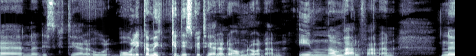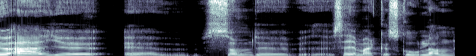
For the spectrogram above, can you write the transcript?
eller diskutera, olika mycket diskuterade mm. områden inom välfärden. Nu är ju, eh, som du säger Marcus, skolan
